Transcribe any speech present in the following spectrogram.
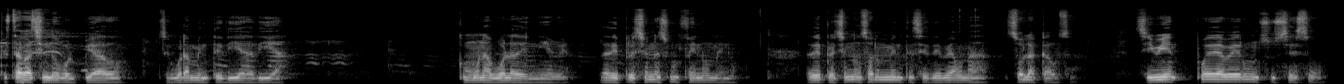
que estaba siendo golpeado seguramente día a día, como una bola de nieve. La depresión es un fenómeno. La depresión no solamente se debe a una sola causa. Si bien puede haber un suceso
